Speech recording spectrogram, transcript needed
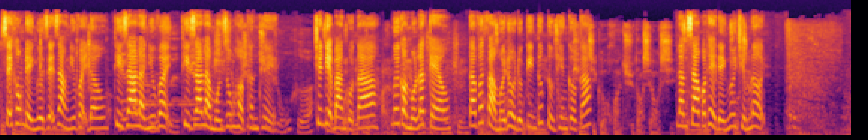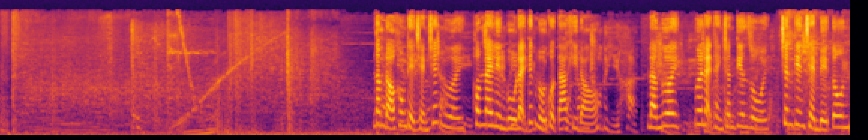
Sẽ không để ngươi dễ dàng như vậy đâu. Thì ra là như vậy. Thì ra là muốn dung hợp thân thể. Trên địa bàn của ta, Ngươi còn muốn lắc kèo Ta vất vả mới đổi được tin tức từ thiên cơ các. Làm sao có thể để ngươi chiếm lợi? Năm đó không thể chém chết ngươi. Hôm nay liền bù lại tiếc nối của ta khi đó. Là ngươi Ngươi lại thành chân tiên rồi. Chân tiên chém đế tôn,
